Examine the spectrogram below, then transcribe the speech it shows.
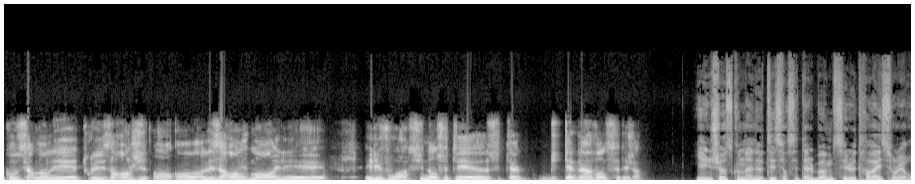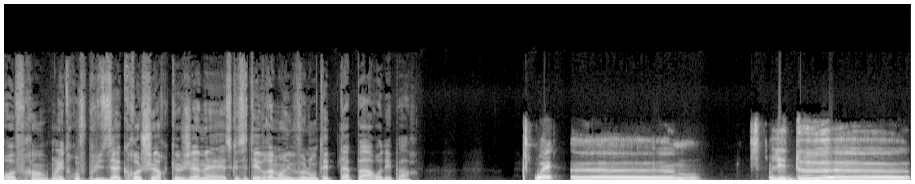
concernant les tous les arrange en- en- les arrangements et les et les voix. Sinon c'était c'était bien avancé déjà. Il y a une chose qu'on a notée sur cet album, c'est le travail sur les refrains. On les trouve plus accrocheurs que jamais. Est-ce que c'était vraiment une volonté de ta part au départ? Ouais, euh, les deux, euh,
